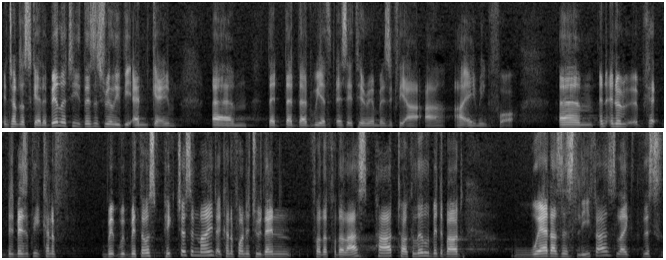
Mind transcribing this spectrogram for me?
in terms of scalability, this is really the end game um, that, that, that we as, as Ethereum basically are, are, are aiming for. Um, and, and uh, basically kind of with, with, those pictures in mind, I kind of wanted to then, for the, for the last part, talk a little bit about where does this leave us? Like this,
